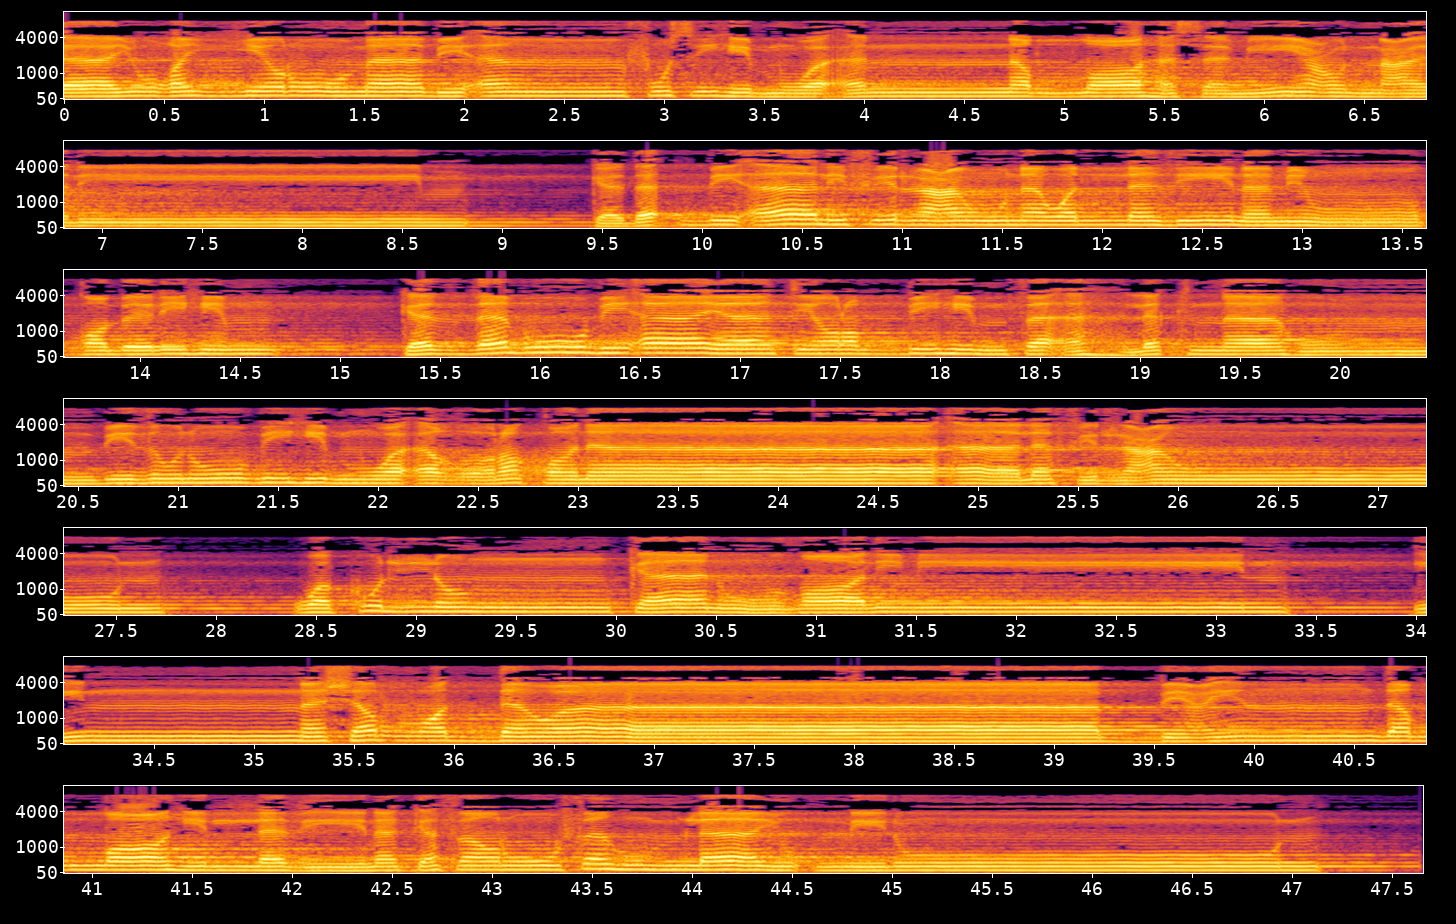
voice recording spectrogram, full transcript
يُغَيِّرُوا مَا بِأَنفُسِهِمْ وَأَنَّ اللَّهَ سَمِيعٌ عَلِيمٌ. كَدَأْبِ آلِ فِرْعَوْنَ وَالَّذِينَ مِن قَبْلِهِمْ كَذَّبُوا بِآيَاتِ رَبِّهِمْ فَأَهْلَكْنَاهُم بِذُنُوبِهِمْ وَأَغْرَقْنَا آلَ فِرْعَوْنَ. وَكُلٌّ كَانُوا ظَالِمِينَ. إِنَّ شَرَّ الدَّوَابِّ عِندَ اللَّهِ الَّذِينَ كَفَرُوا فَهُمْ لَا يُؤْمِنُونَ.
